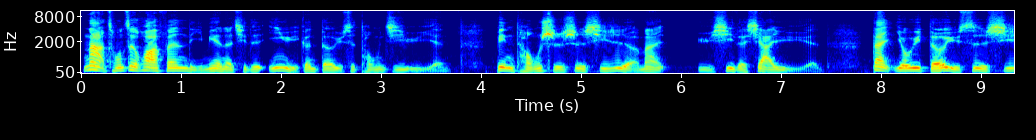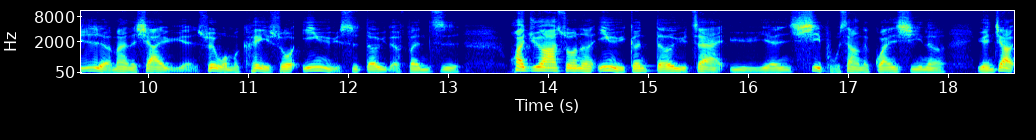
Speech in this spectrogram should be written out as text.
那从这个划分里面呢，其实英语跟德语是同级语言，并同时是西日耳曼语系的下一语言。但由于德语是西日耳曼的下一语言，所以我们可以说英语是德语的分支。换句话说呢，英语跟德语在语言系谱上的关系呢，远较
